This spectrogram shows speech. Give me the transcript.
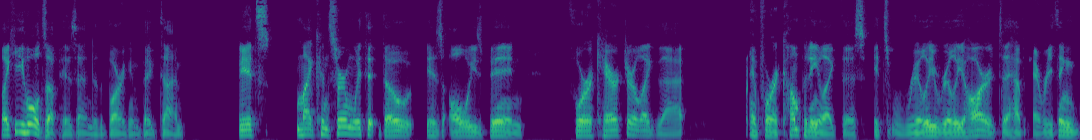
like he holds up his end of the bargain big time. It's my concern with it though has always been for a character like that and for a company like this, it's really, really hard to have everything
